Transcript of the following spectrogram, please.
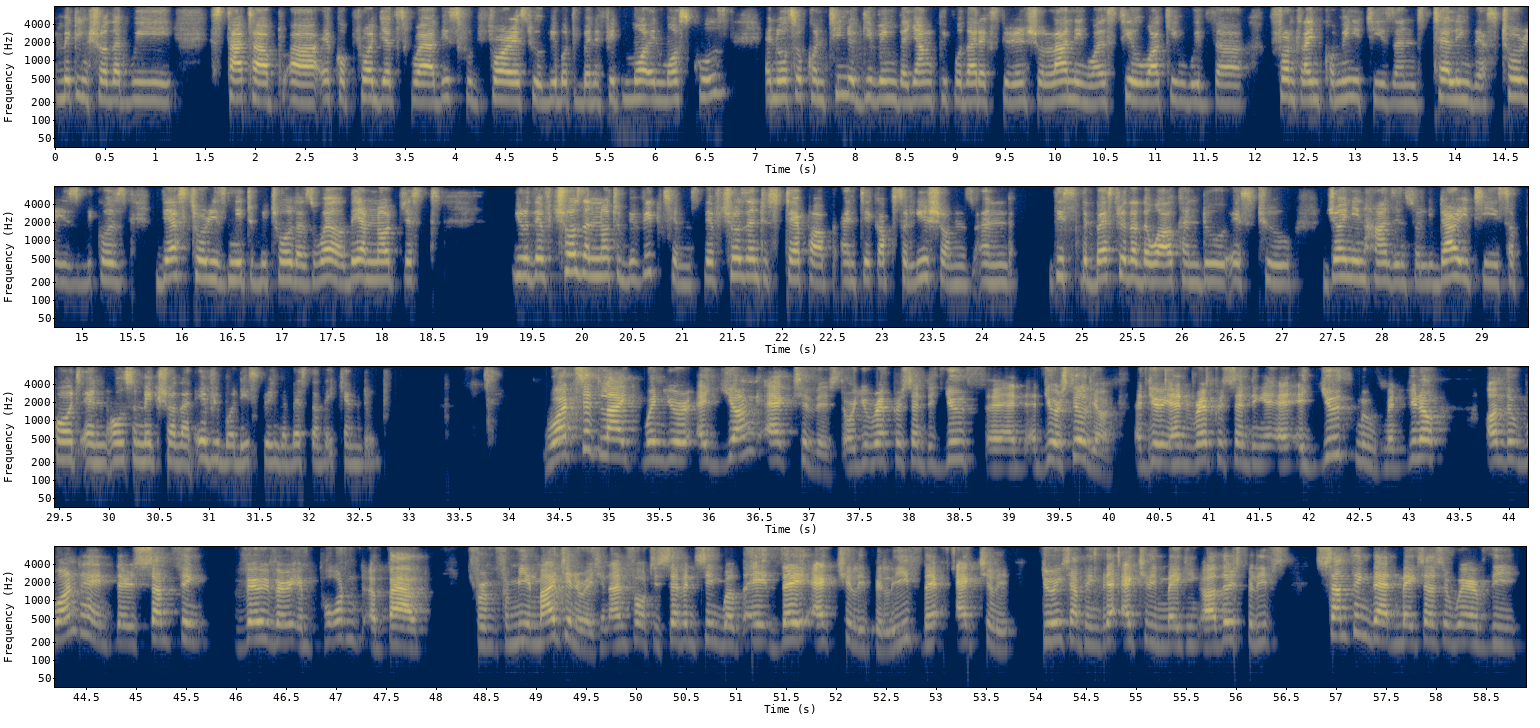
making sure that we start up uh, eco projects where this food forest will be able to benefit more and more schools and also continue giving the young people that experiential learning while still working with the frontline communities and telling their stories because their stories need to be told as well. They are not just you know they've chosen not to be victims. They've chosen to step up and take up solutions. And this the best way that the world can do is to join in hands in solidarity support and also make sure that everybody is doing the best that they can do. What's it like when you're a young activist or you represent the youth uh, and, and you're still young and you're and representing a, a youth movement? You know on the one hand there's something very very important about for, for me and my generation i'm 47 seeing well they they actually believe they're actually doing something they're actually making others believe something that makes us aware of the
